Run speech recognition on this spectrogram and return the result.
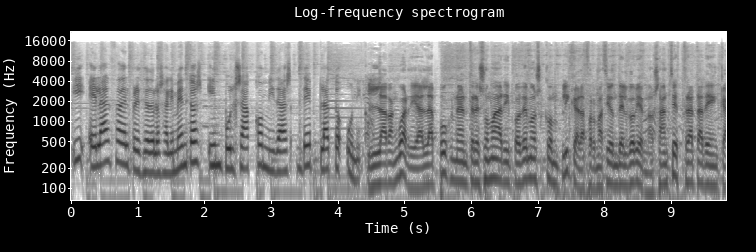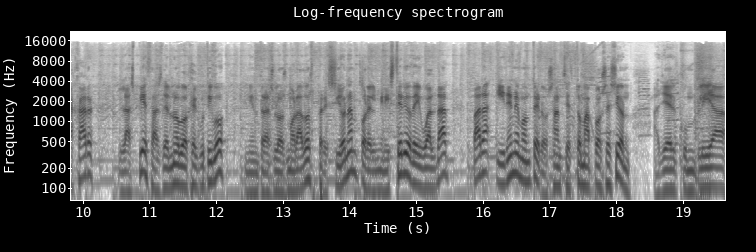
y el alza del precio de los alimentos impulsa comidas de plato único. La vanguardia, la pugna entre Sumar y Podemos complica la formación del gobierno. Sánchez trata de encajar las piezas del nuevo Ejecutivo mientras los morados presionan por el Ministerio de Igualdad para Irene Montero. Sánchez toma posesión. Ayer cumplía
